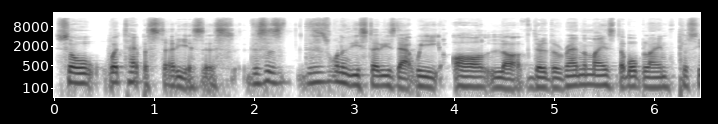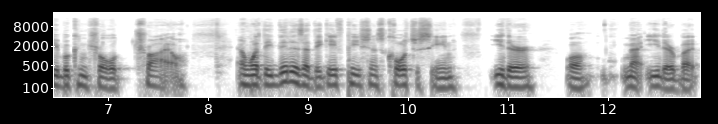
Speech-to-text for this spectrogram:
So, what type of study is this? This is this is one of these studies that we all love. They're the randomized double-blind placebo-controlled trial. And what they did is that they gave patients colchicine either well, not either, but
